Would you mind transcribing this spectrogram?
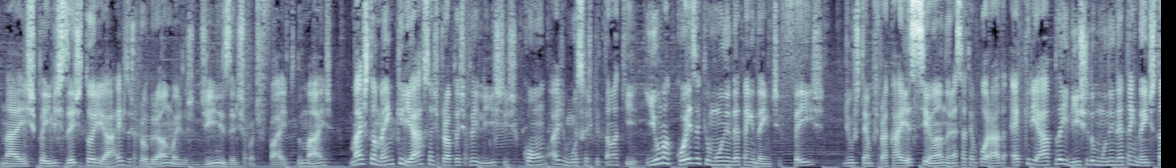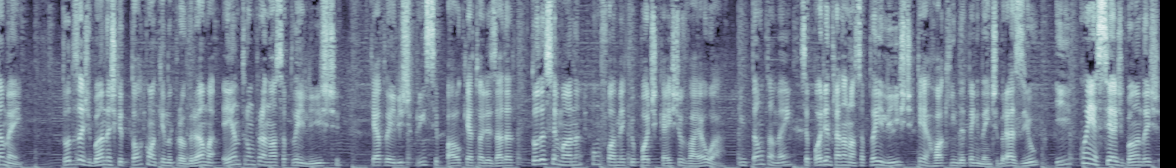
nas playlists editoriais dos programas, dos Deezer, Spotify e tudo mais, mas também criar suas próprias playlists com as músicas que estão aqui. E uma coisa que o Mundo Independente fez de uns tempos pra cá, esse ano, nessa temporada, é criar a playlist do Mundo Independente também. Todas as bandas que tocam aqui no programa entram para nossa playlist, que é a playlist principal que é atualizada toda semana conforme que o podcast vai ao ar. Então também você pode entrar na nossa playlist, que é Rock Independente Brasil, e conhecer as bandas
